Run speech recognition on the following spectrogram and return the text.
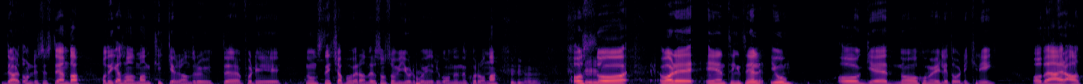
det har et ordentlig system. da, Og det ikke er sånn at man kicker hverandre ut uh, fordi noen snitcha på hverandre, sånn som vi gjorde på videregående under korona. Og så var det én ting til. Jo, og eh, nå kommer vi litt over til krig. Og det er at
